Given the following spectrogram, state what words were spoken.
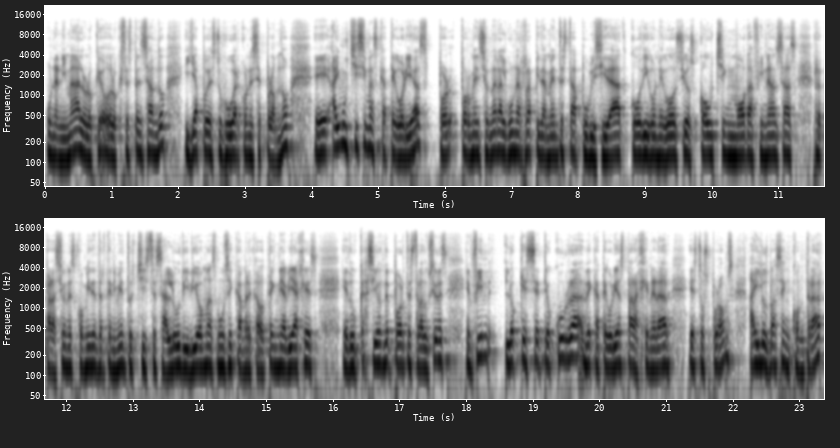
un animal o lo que, lo que estés pensando y ya puedes tú jugar con ese prompt, ¿no? Hay muchísimas categorías, por, por mencionar algunas rápidamente, está publicidad, código, negocios, coaching, moda, finanzas, reparaciones, comida, entretenimiento, chistes, salud, idiomas, música, mercadotecnia, viajes, educación, deportes, traducciones, en fin, lo que se te ocurra de categorías para generar estos prompts, ahí los vas a encontrar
